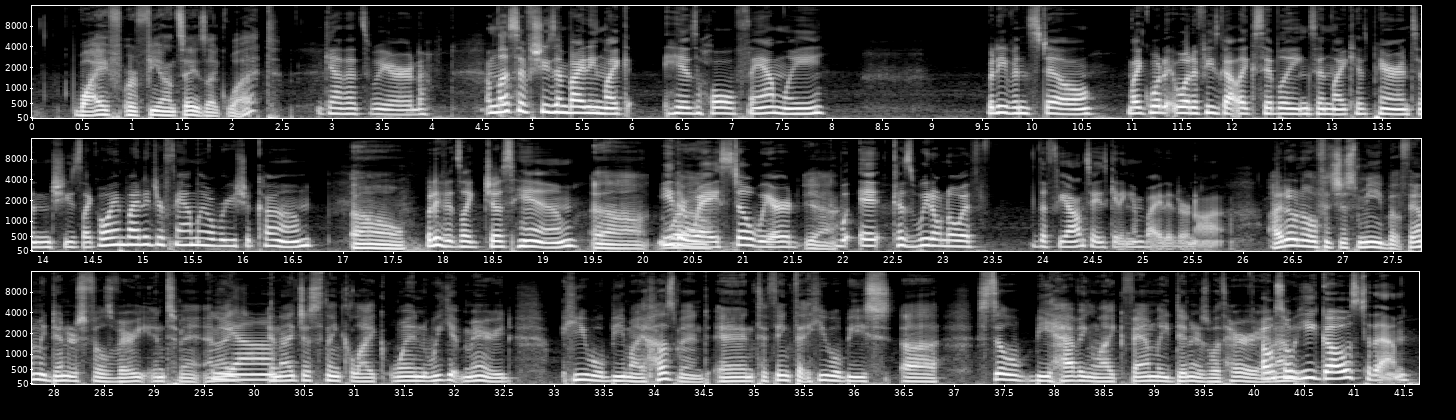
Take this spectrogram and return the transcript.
wife or fiance is like, "What?" Yeah, that's weird. Unless if she's inviting like his whole family. But even still, like what what if he's got like siblings and like his parents and she's like, "Oh, I invited your family over, you should come." Oh, But if it's like just him, uh, either well, way, still weird. yeah. It cuz we don't know if the fiance is getting invited or not. I don't know if it's just me, but family dinners feels very intimate, and Yeah. I and I just think like when we get married, he will be my husband, and to think that he will be uh still be having like family dinners with her. And oh, so I'm- he goes to them.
